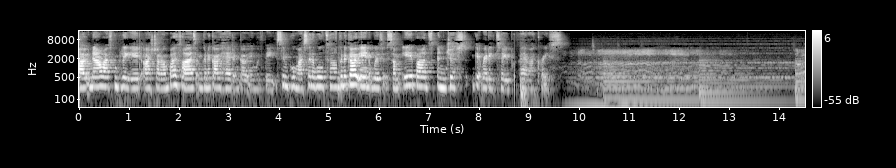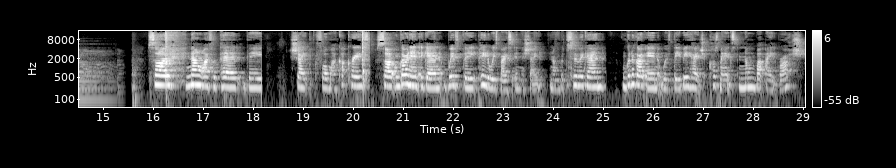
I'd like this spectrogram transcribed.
So now I've completed eyeshadow on both eyes, I'm going to go ahead and go in with the Simple Micellar Water. I'm going to go in with some earbuds and just get ready to prepare my crease. So now I've prepared the shape for my cut crease. So I'm going in again with the P. Louise base in the shade number two again. I'm going to go in with the BH Cosmetics number eight brush.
